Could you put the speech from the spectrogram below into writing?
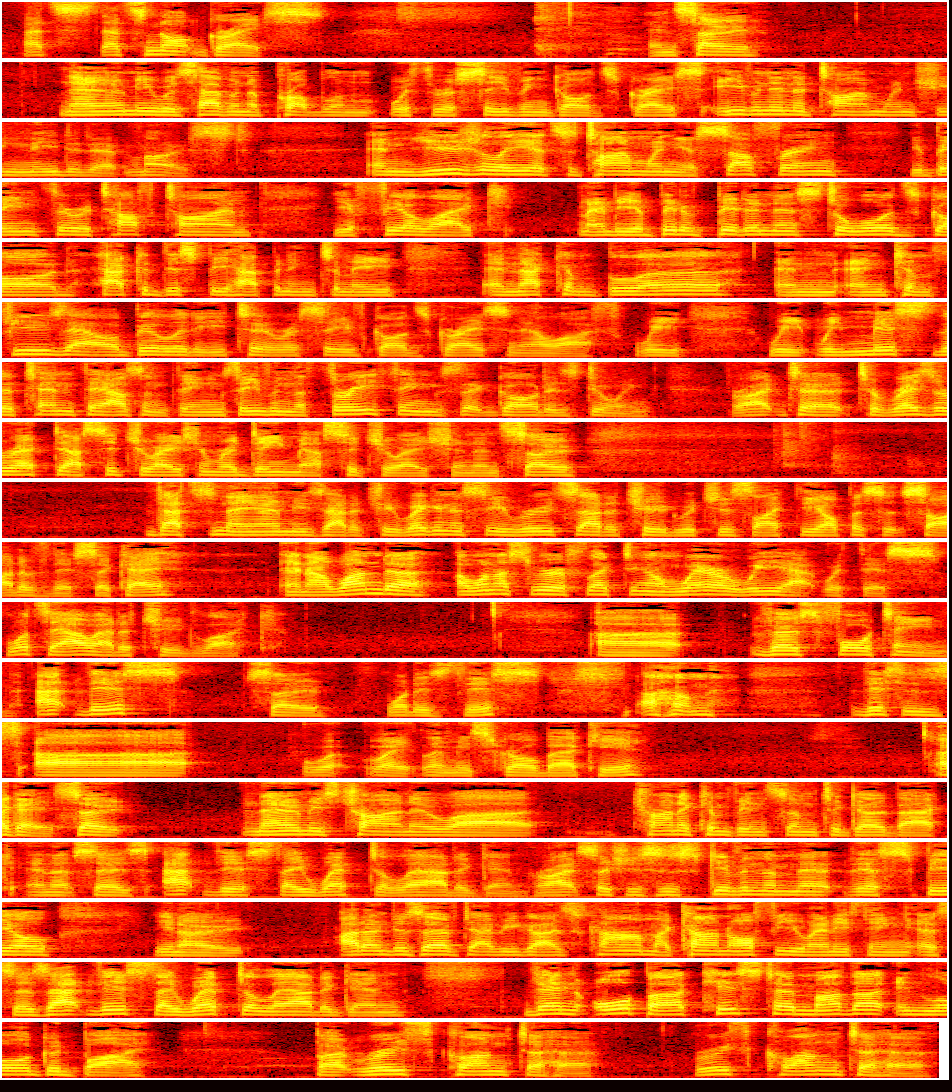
That's, that's not grace. And so Naomi was having a problem with receiving God's grace, even in a time when she needed it most. And usually it's a time when you're suffering, you've been through a tough time, you feel like maybe a bit of bitterness towards God. How could this be happening to me? And that can blur and, and confuse our ability to receive God's grace in our life. We, we, we miss the 10,000 things, even the three things that God is doing, right? To, to resurrect our situation, redeem our situation. And so that's Naomi's attitude. We're going to see Ruth's attitude, which is like the opposite side of this, okay? And I wonder, I want us to be reflecting on where are we at with this? What's our attitude like? Uh, verse 14. At this, so what is this? Um, this is, uh, w- wait, let me scroll back here. Okay, so Naomi's trying to, uh, trying to convince them to go back, and it says, At this, they wept aloud again, right? So she's just giving them their, their spiel, you know, I don't deserve to have you guys come. I can't offer you anything. It says, At this, they wept aloud again. Then Orpah kissed her mother in law goodbye, but Ruth clung to her. Ruth clung to her.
